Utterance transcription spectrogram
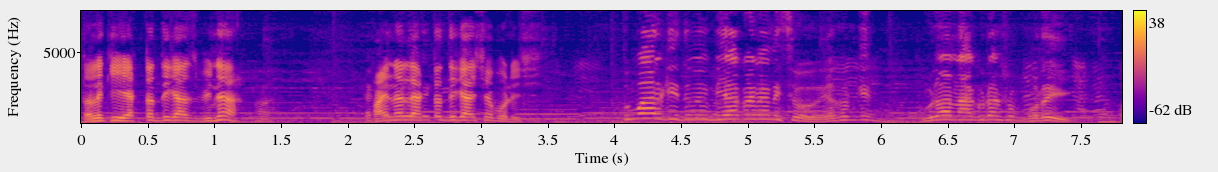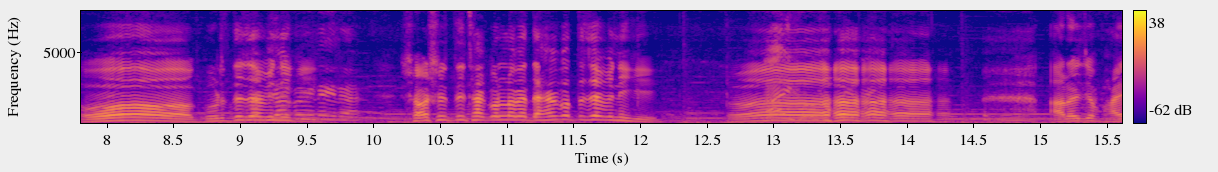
তাহলে কি একটার দিকে আসবি না? ফাইনাল একটার দিকে এসে পড়িস। তোমার কি? তুমি বিয়া করে নিছো এখন কি ঘুরা না ঘুরা সব ঘরেই? ও ঘুরতে যাবি নাকি? সরস্বতী ঠাকুর লোকে দেখা করতে যাবি নাকি? ও, আর ওই যে ভাই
